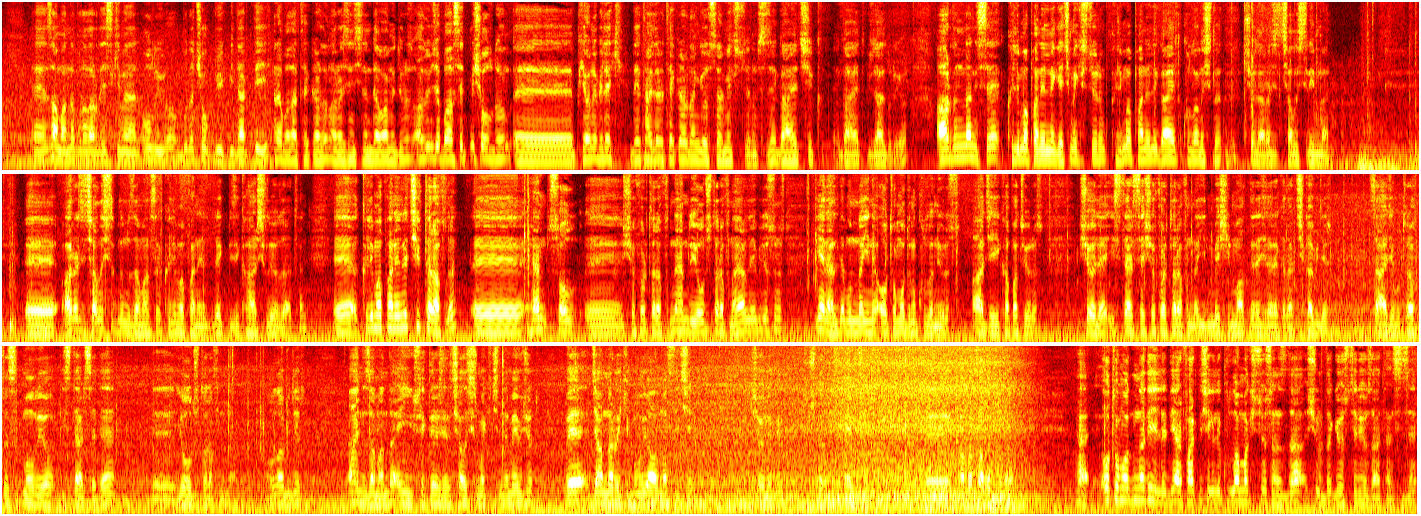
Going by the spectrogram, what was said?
E, zamanla buralarda eskimeler oluyor. Bu da çok büyük bir dert değil. Arabalar tekrardan aracın içinden devam ediyoruz. Az önce bahsetmiş olduğum e, piyano bilek detayları tekrardan göstermek istiyorum size. Gayet şık, gayet güzel duruyor. Ardından ise klima paneline geçmek istiyorum. Klima paneli gayet kullanışlı. Şöyle aracı çalıştırayım ben. Ee, aracı çalıştırdığımız zamansa klima paneli direkt bizi karşılıyor zaten. Ee, klima paneli çift taraflı. Ee, hem sol e, şoför tarafında hem de yolcu tarafını ayarlayabiliyorsunuz. Genelde bunda yine oto modunu kullanıyoruz. AC'yi kapatıyoruz. Şöyle isterse şoför tarafında 25-26 derecelere kadar çıkabilir. Sadece bu tarafta ısıtma oluyor. İsterse de e, yolcu tarafında olabilir. Aynı zamanda en yüksek derecede çalıştırmak için de mevcut. Ve camlardaki buğuyu alması için şöyle bir tuşlarımız mevcut. E, kapatalım bunu. Ha, oto modunda değil de diğer farklı şekilde kullanmak istiyorsanız da şurada gösteriyor zaten size.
